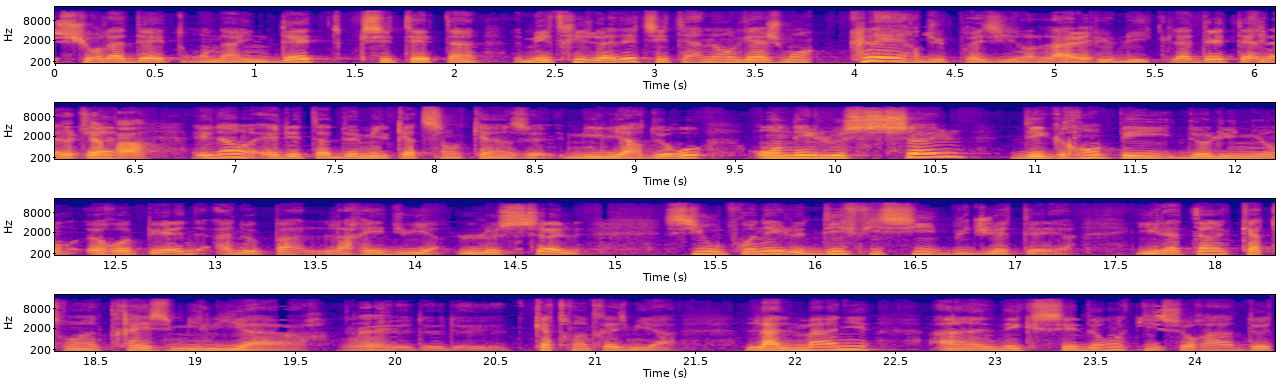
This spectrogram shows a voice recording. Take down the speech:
sur la dette. On a une dette, c'était un maîtrise de la dette, c'était un engagement clair du président de la République. La dette, elle ne pas. Et non, elle est à 2415 milliards d'euros. On est le seul des grands pays de l'Union européenne à ne pas la réduire. Le seul. Si vous prenez le déficit budgétaire, il atteint 93 milliards. De, 93 milliards. L'Allemagne un excédent qui sera de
